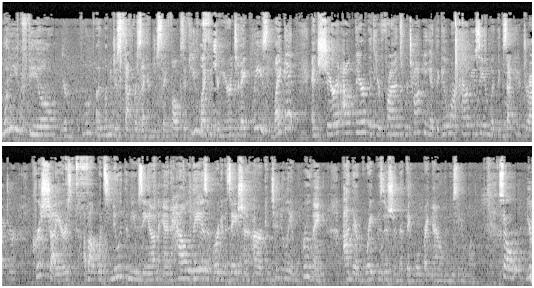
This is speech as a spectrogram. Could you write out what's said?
What do you feel you're, uh, let me just stop for a second and just say, folks, if you like what you're hearing today, please like it and share it out there with your friends. We're talking at the Gilmore Car Museum with Executive Director Chris Shires about what's new at the museum and how they as an organization are continually improving on their great position that they hold right now in the museum world. So, your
